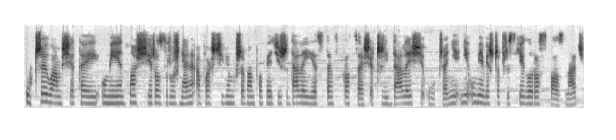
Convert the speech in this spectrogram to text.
uczyłam się tej umiejętności rozróżniania, a właściwie muszę Wam powiedzieć, że dalej jestem w procesie, czyli dalej się uczę. Nie, nie umiem jeszcze wszystkiego rozpoznać.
